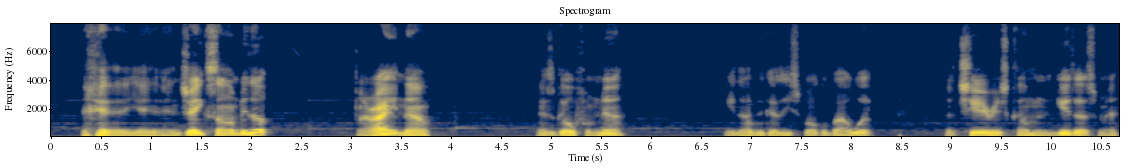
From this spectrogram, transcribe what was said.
and Jake summed it up. All right, now let's go from there. You know, because he spoke about what? The chariots coming to get us, man.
